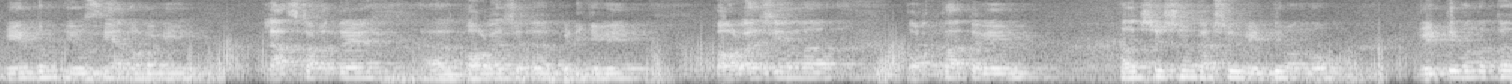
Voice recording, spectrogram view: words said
വീണ്ടും യൂസ് ചെയ്യാൻ തുടങ്ങി. ലാസ്റ്റ് അവന്റെ കോളേജിൽ പിടിക്കുകയും കോളേജിൽ നിന്ന് പുറത്താക്കുകയും. അതിനുശേഷം കക്ഷി വീട്ടിൽ വന്നു. വീട്ടിൽ വന്നിട്ട്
